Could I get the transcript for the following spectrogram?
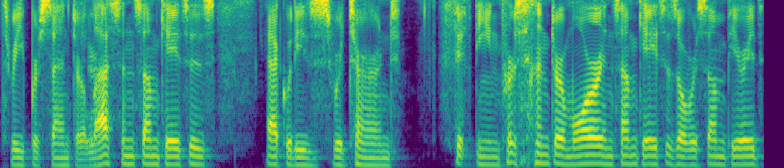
3% or sure. less in some cases. Equities returned 15% or more in some cases over some periods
